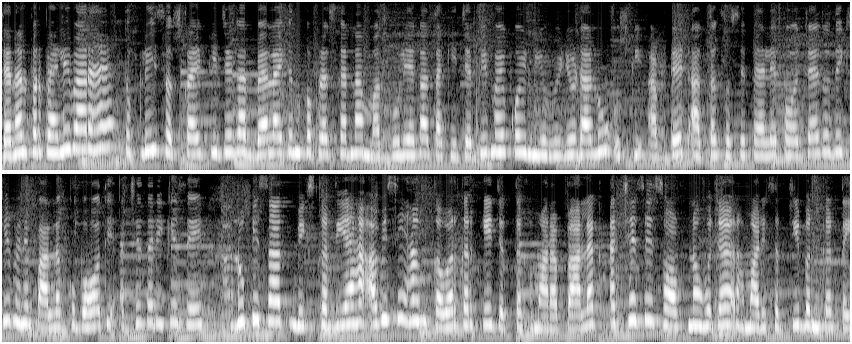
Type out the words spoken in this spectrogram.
चैनल पर पहली बार है तो प्लीज़ सब्सक्राइब कीजिएगा। बेल आइकन को प्रेस करना मत भूलिएगा, ताकि जब भी मैं कोई न्यू वीडियो डालूँ, उसकी अपडेट आप तक सबसे पहले पहुँच जाए। तो देखिए, मैंने पालक को बहुत ही अच्छे तरीके से आलू के साथ मिक्स कर दिया है। अब इसे हम कवर करके जब तक हमारा पालक अच्छे से सॉफ्ट ना हो जाए और हमारी सब्ज़ी बनकर तैयार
